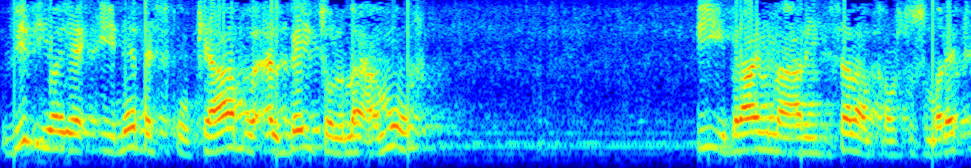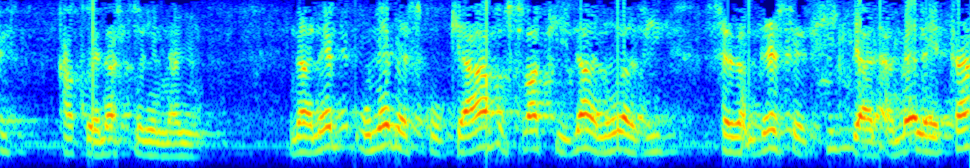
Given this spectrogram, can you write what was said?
Vidio je i nebesku Kaabu, El Bejtul Ma'mur, i Ibrahima alaihi salam, kao što smo rekli, kako je nastavljen na nju. Na neb, u nebesku Kaabu svaki dan ulazi 70.000 meleka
